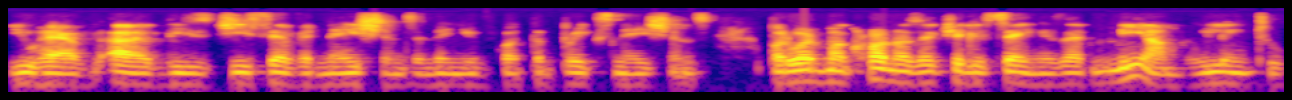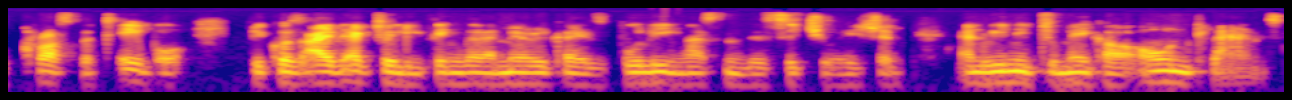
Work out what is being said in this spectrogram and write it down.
you have uh, these G7 nations and then you've got the BRICS nations. But what Macron was actually saying is that me, I'm willing to cross the table because I actually think that America is bullying us in this situation and we need to make our own plans.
